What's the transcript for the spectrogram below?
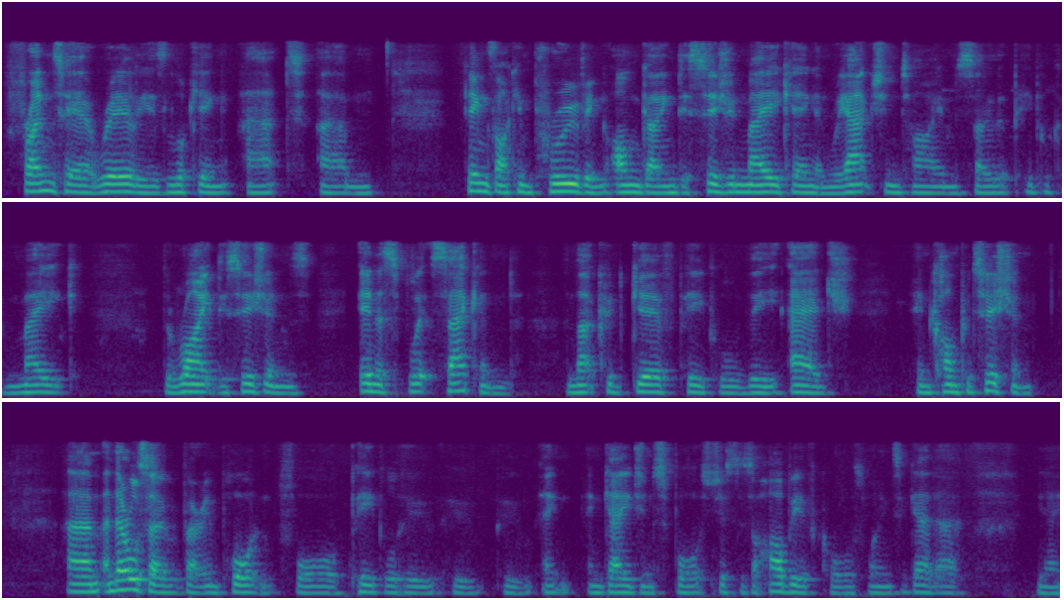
frontier really is looking at um, things like improving ongoing decision making and reaction times so that people can make the right decisions in a split second. And that could give people the edge in competition. Um, and they're also very important for people who, who, who engage in sports just as a hobby, of course, wanting to get a, you know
